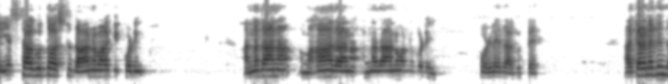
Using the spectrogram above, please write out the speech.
ಎಷ್ಟಾಗುತ್ತೋ ಅಷ್ಟು ದಾನವಾಗಿ ಕೊಡಿ. ಅನ್ನದಾನ, ಮಹಾದಾನ, ಅನ್ನದಾನವನ್ನು ಕೊಡಿ. ಒಳ್ಳೇದಾಗುತ್ತೆ. ಆ ಕಾರಣದಿಂದ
